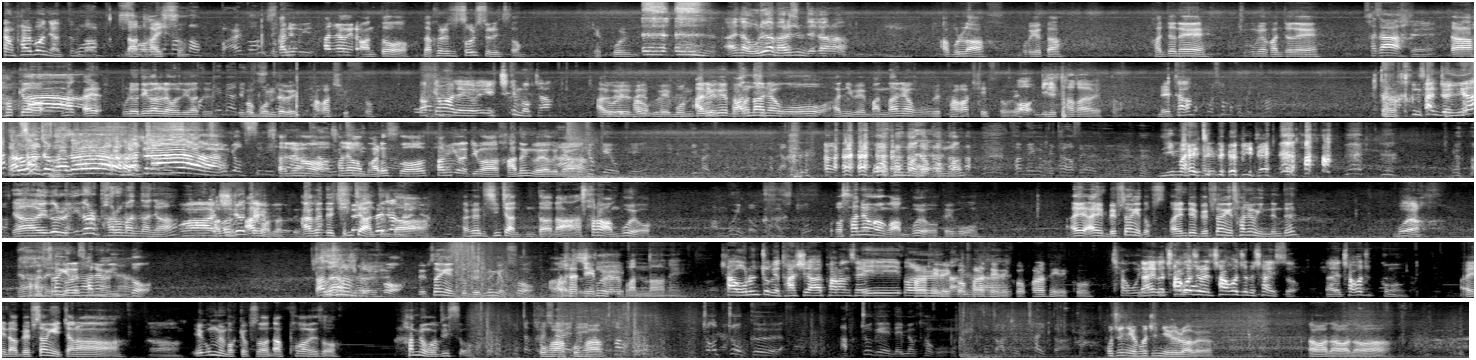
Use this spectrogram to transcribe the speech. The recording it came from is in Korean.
그냥 8번이 안 뜬다. 난다 있어. 나 말도 안 돼. 떠. 나 그래서 쏠 수도 있어. 개꿀. 아니 나 우리가 말해주면 되잖아 아 몰라. 모르겠다. 간전해. 죽으면 간전해. 가자 네. 자 학교 아. 학 아, 우리 어디 갈래 어디 가지? 이거 뭔데 왜 다 같이 있어? 깎여마자 여기 치킨 먹자. 아니 이거 왜 왜, 다, 왜왜 뭔데 아니 왜 다 같이 만나냐고. 아니 왜 만나냐고. 있어? 왜다 같이 있어 왜? 어 밀타 가야겠다. 메타? 먹고 사 먹고? 강산전이야? 강산점 가자 가자! 여기 없으니까. 다 산영 우리 산영아 팀이니까. 말했어. 파밍하지 마. 가는 거야 아, 그냥. 오케이 오케이 오케이. 니말 들어. 파밍 안 돼. 어 잠깐만 잠깐만. 파밍은 밀타가 써야지. 니말 들으면 야 이걸 이걸 바로 만나냐 와 아, 지렸다 아, 이거. 아 근데 진짜 안 뜬다. 아 근데 진짜 안 뜬다. 나 사람 안 보여. 안 보인다고 아직도? 어 산영한 거 안 보여. 빼고. 아니 아니 맵상에도 없어. 아니 근데 맵상에 산영 있는데? 뭐야? 야 이걸 산영이 만나냐 있어. 딴 뭐야, 이걸. 없어. 맵상에는 또 몇 명이 없어. 아, 아, 이걸 만나네. 차 오른쪽에 다시야 파란색. 이걸 파란색 내거 만나 파란색 내거 파란색 내거 나 이거 차고집에 차고집에 차 있어. 나 이거 차고집 구멍. 아니 나 맵상에 있잖아. 어. 일곱 명밖에 없어. 나 포함해서. 한 명 어디 있어? 일단 고하, 다시 고하. 네명 타고 저쪽 그 앞쪽에 네 명 타고. 오케이. 저쪽 앞쪽 차 있다. 호준이 호준이 일로 와봐요 나와 나와 나와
